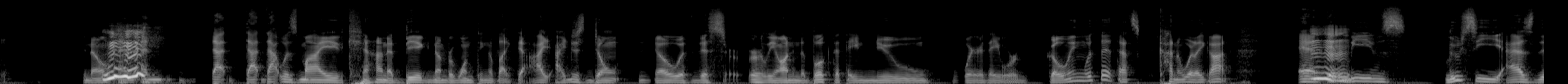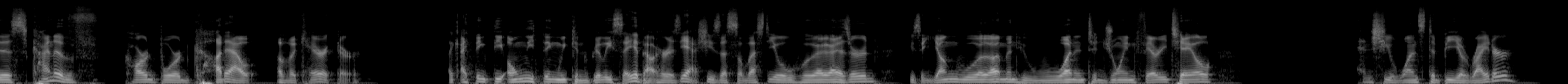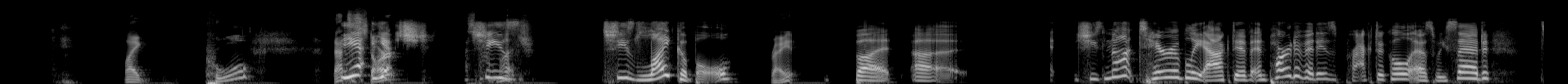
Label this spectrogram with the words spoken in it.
You know, and, Mhm. and that that that was my kind of big number one thing of like that I I just don't know if this early on in the book that they knew where they were going with it. That's kind of what I got. And it Mhm. leaves Lucy as this kind of cardboard cutout of a character. Like I think the only thing we can really say about her is yeah, she's a celestial wizard. She's a young woman who wanted to join fairy tail and she wants to be a writer. Like cool? That's yeah, yeah. sh- she's- she's likable, right? but uh she's not terribly active and part of it is practical as we said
